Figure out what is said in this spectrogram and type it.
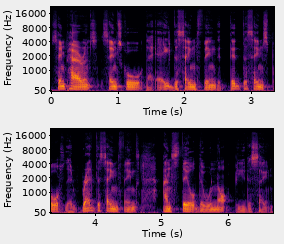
same parents, same school, they ate the same thing, they did the same sports, they read the same things, and still they will not be the same.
